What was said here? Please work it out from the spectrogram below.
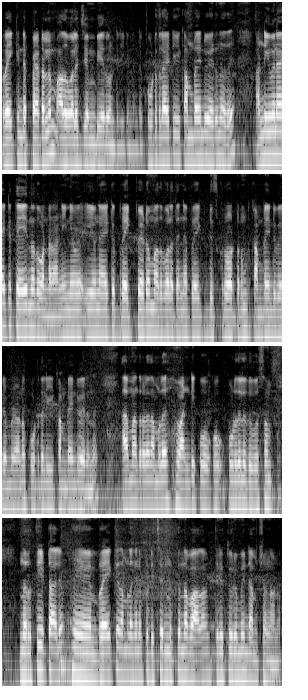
ബ്രേക്കിന്റെ പെഡലും അതുപോലെ ജമ്പ് ചെയ്തുകൊണ്ടിരിക്കുന്നുണ്ട്. കൂടുതലായിട്ട് ഈ കംപ്ലൈന്റ് വരുന്നത് അൺഈവനായിട്ട് തേയുന്നത് കൊണ്ടാണ് അൺഈവനായിട്ട് ബ്രേക്ക് പേഡും അതുപോലെ തന്നെ ബ്രേക്ക് ഡിസ്ക് റോട്ടറും കംപ്ലൈന്റ് വരുമ്പോഴാണ് കൂടുതൽ ഈ കംപ്ലൈന്റ് വരുന്നത്. അത് മാത്രമല്ല നമ്മൾ വണ്ടി കൂടുതൽ ദിവസം നിർത്തിയിട്ടാലും ബ്രേക്ക് നമ്മളിങ്ങനെ പിടിച്ച് നിൽക്കുന്ന ഭാഗം ഇത്തിരി തുരുമ്പിന്റെ അംശം കാണും.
